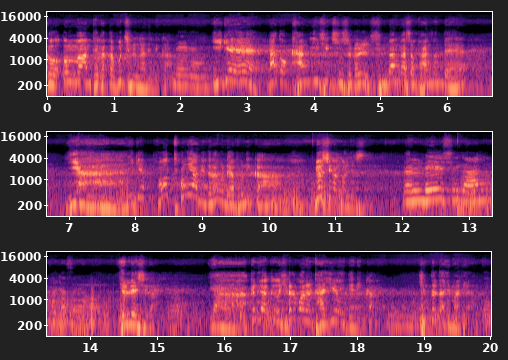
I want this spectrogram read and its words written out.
그 엄마한테 갖다 붙이는 거 아닙니까? 네네. 이게 나도 간 이식 수술을 신방 가서 봤는데 이야 이게 보통이 아니더라고 내가 보니까 몇 시간 걸렸어요? 14시간 걸렸어요. 14시간 네. 야 그러니까 그 혈관을 다 이어야 되니까 음, 힘들다 이 말이야 네.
